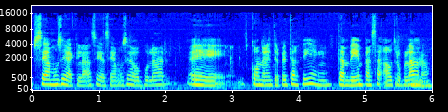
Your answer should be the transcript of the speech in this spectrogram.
sea música clásica, sea música popular, eh, cuando la interpretas bien, también pasa a otro plano.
